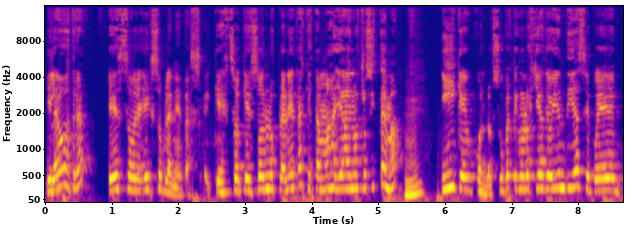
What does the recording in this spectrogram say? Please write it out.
Y la otra es sobre exoplanetas, que, que son los planetas que están más allá de nuestro sistema y que con las super tecnologías de hoy en día se puede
